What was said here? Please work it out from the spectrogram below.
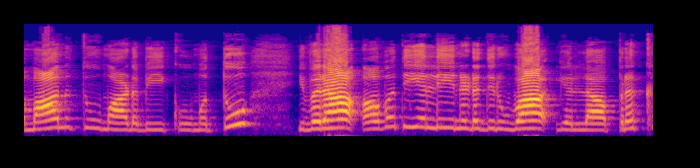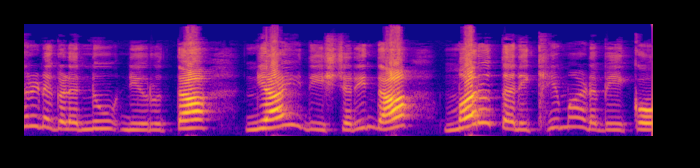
ಅಮಾನತು ಮಾಡಬೇಕು ಮತ್ತು ಇವರ ಅವಧಿಯಲ್ಲಿ ನಡೆದಿರುವ ಎಲ್ಲ ಪ್ರಕರಣಗಳನ್ನು ನಿವೃತ್ತ ನ್ಯಾಯಾಧೀಶರಿಂದ ಮರು ತನಿಖೆ ಮಾಡಬೇಕು.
